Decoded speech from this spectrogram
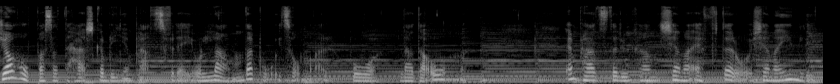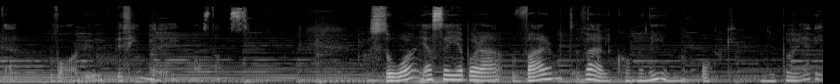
Jag hoppas att det här ska bli en plats för dig att landa på i sommar och ladda om. En plats där du kan känna efter och känna in lite var du befinner dig. Så jag säger bara varmt välkommen in och nu börjar vi.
